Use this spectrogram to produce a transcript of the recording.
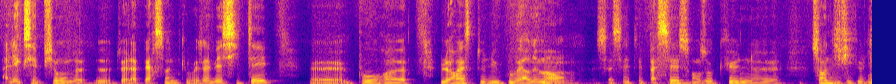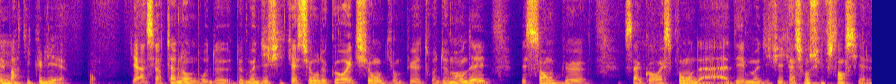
à l'exception de, la personne que vous avez citée, pour le reste du gouvernement, ça s'était passé sans aucune, sans difficulté mm. particulière. Il y a un certain nombre de, modifications, de corrections qui ont pu être demandées, mais sans que ça corresponde à, des modifications substantielles.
